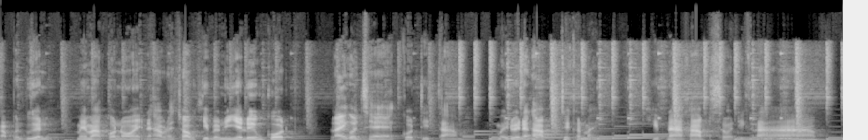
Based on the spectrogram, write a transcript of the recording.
กับเพื่อนๆ ไม่มากก็น้อยนะครับ ถ้าชอบคลิปแบบนี้อย่าลืมกดไลค์กดแชร์กดติดตามไว้ด้วยนะครับ เจอกันใหม่คลิปหน้าครับ สวัสดีครับ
